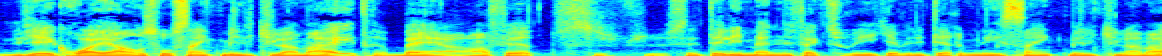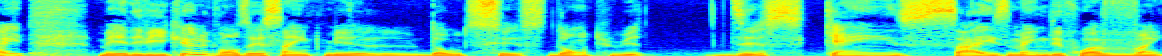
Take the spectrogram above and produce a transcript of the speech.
une vieille croyance aux 5000 km, ben en fait, c'était les manufacturiers qui avaient déterminé 5000 km, mais il y a des véhicules qui vont dire 5000, d'autres 6, d'autres 8. 10, 15, 16, même des fois 20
